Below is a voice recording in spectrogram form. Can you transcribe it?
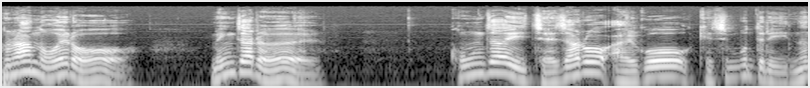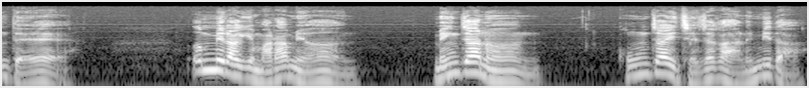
흔한 오해로 맹자를 공자의 제자로 알고 계신 분들이 있는데 엄밀하게 말하면 맹자는 공자의 제자가 아닙니다.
